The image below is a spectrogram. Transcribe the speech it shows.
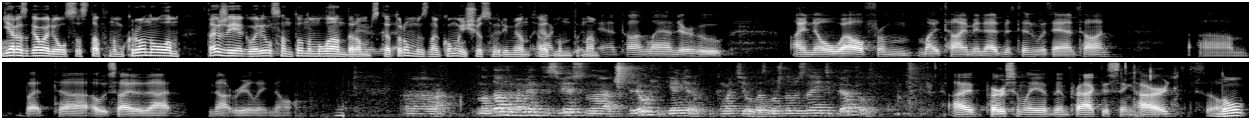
я разговаривал со Стефаном Кронуэллом, также я говорил с Антоном Ландером, с которым мы знакомы еще со времен Эдмонтона. I know well from my time in Edmonton with Anton, um, but uh, outside of that, not really, no. На данный момент известно четырех легионеров Локомотива. Возможно, вы знаете пятого? I personally have been practicing hard. So. Ну,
